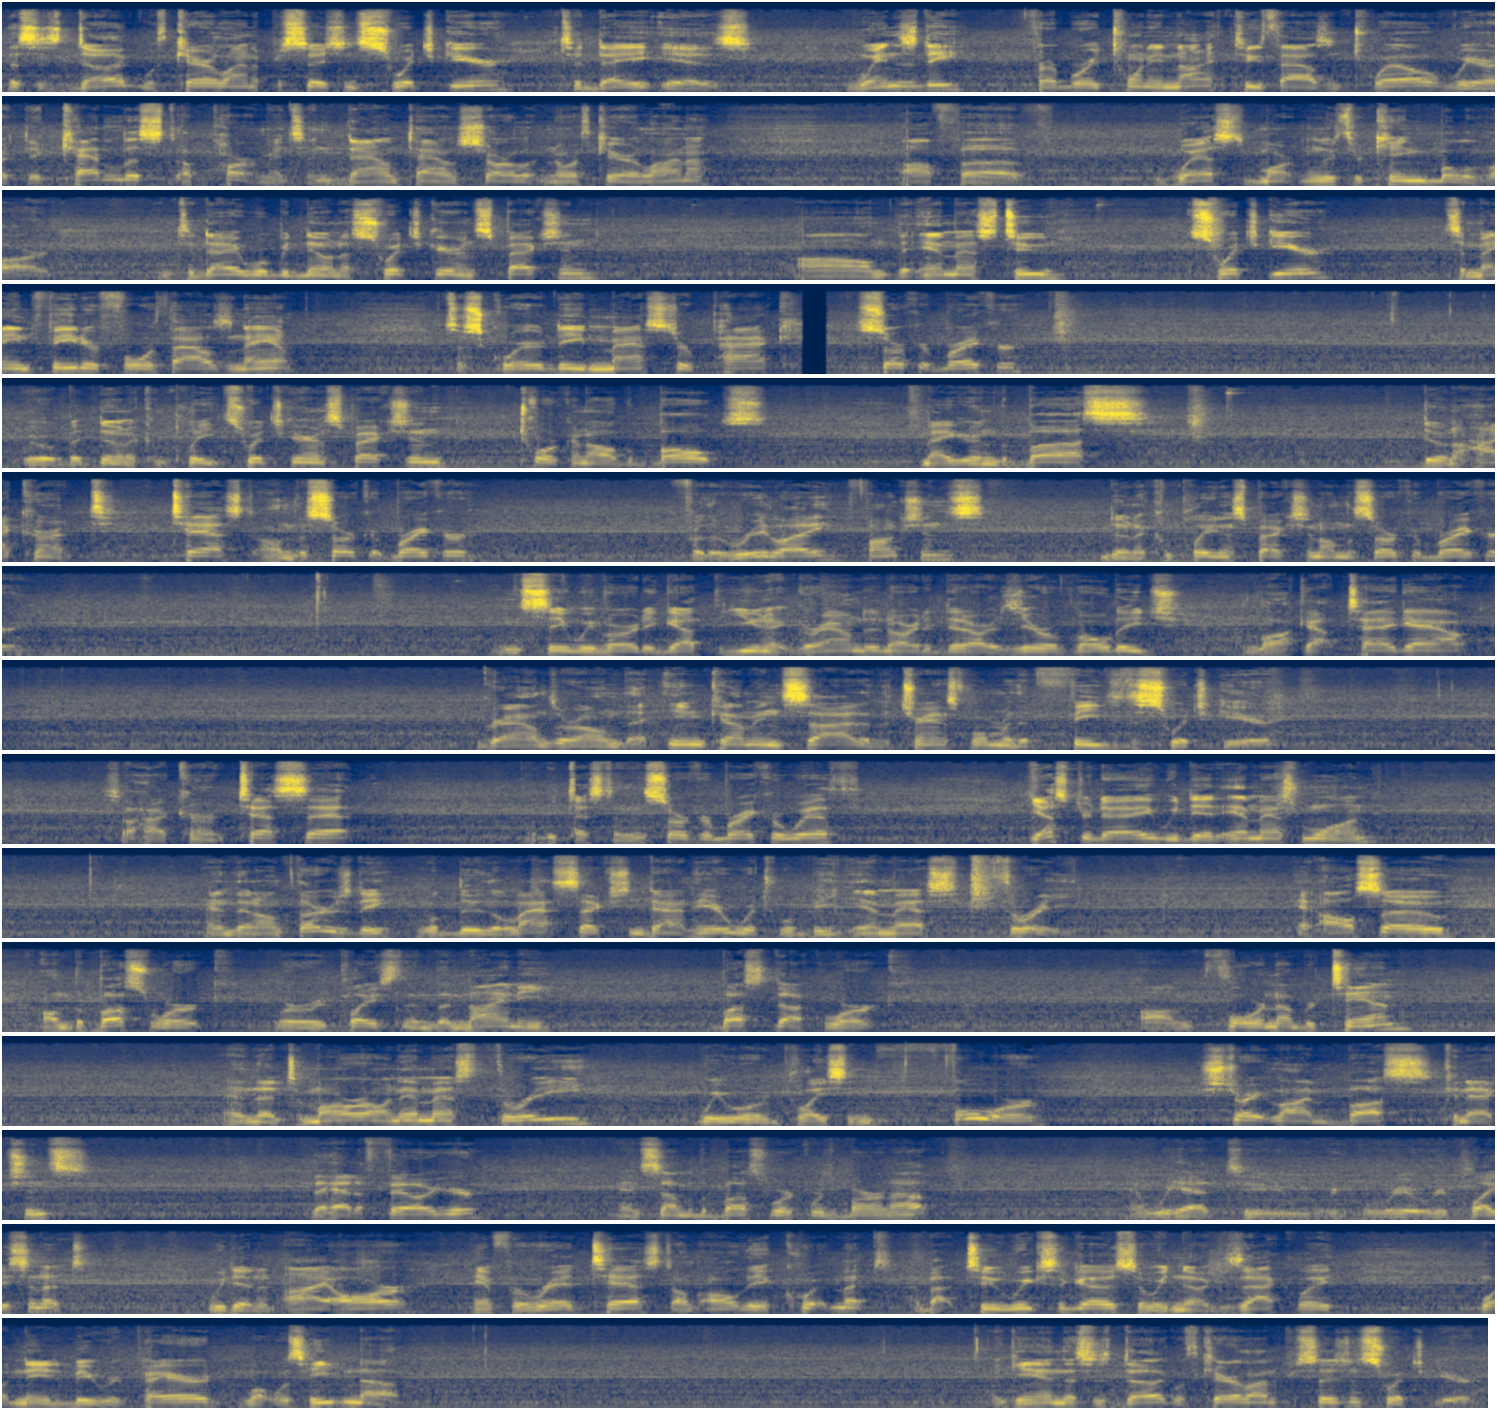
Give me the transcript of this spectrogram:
This is Doug with Carolina Precision Switchgear. Today is Wednesday, February 29th, 2012. We are at the Catalyst Apartments in downtown Charlotte, North Carolina, off of West Martin Luther King Boulevard. And today we'll be doing a switchgear inspection on the MS2 switchgear. It's a main feeder 4000 amp. It's a Square D MasterPact circuit breaker. We will be doing a complete switchgear inspection, torquing all the bolts, measuring the bus, doing a high current test on the circuit breaker for the relay functions, doing a complete inspection on the circuit breaker. You can see we've already got the unit grounded, already did our zero voltage, lockout tag out. Grounds are on the incoming side of the transformer that feeds the switchgear. So high current test set, we'll be testing the circuit breaker with. Yesterday we did MS1 and then on Thursday we'll do the last section down here which will be MS3. And also on the bus work we're replacing the 90 bus duct work on floor number 10 and then tomorrow on MS3 we were replacing four straight line bus connections they had a failure and some of the bus work was burned up and we had to we were replacing it. We did an IR infrared test on all the equipment about two weeks ago so we know exactly what needed to be repaired what was heating up. Again this is Doug with Carolina Precision Switchgear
